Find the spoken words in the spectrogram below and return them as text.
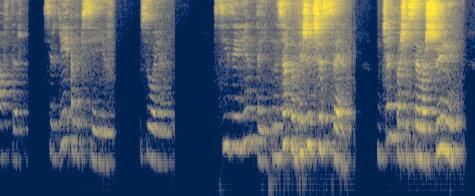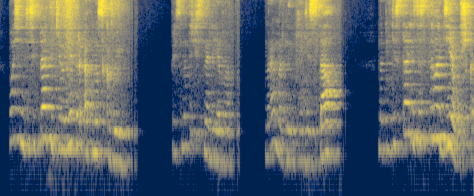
Автор Сергей Алексеев. Зоя. Сизой лентой на запад бежит шоссе. Мчат по шоссе машины. 85-й километр от Москвы. Присмотрись налево. Мраморный пьедестал. На пьедестале застыла девушка.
